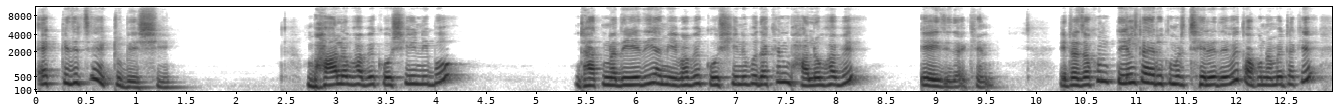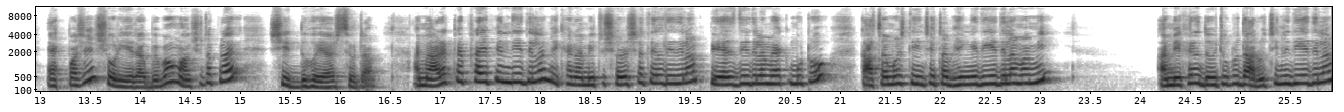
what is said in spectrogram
এক কেজির চেয়ে একটু বেশি। ভালোভাবে কষিয়ে নিব। ঢাকনা দিয়ে দিয়ে আমি এভাবে কষিয়ে নেব। দেখেন ভালোভাবে। এই যে দেখেন, এটা যখন তেলটা এরকমের ছেড়ে দেবে, তখন আমি এটাকে এক পাশে সরিয়ে রাখব এবং মাংসটা প্রায় সিদ্ধ হয়ে আসছে ওটা। আমি আরেকটা ফ্রাই প্যান দিয়ে দিলাম। এখানে আমি একটু সরিষা তেল দিয়ে দিলাম, পেঁয়াজ দিয়ে দিলাম এক মুঠো, কাঁচামরিচ তিন চারটা ভেঙে দিয়ে দিলাম আমি। আমি এখানে দুই টুকরো দারুচিনি দিয়ে দিলাম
